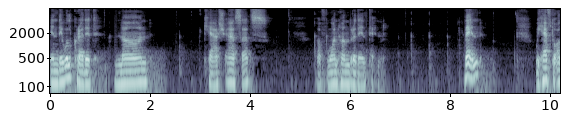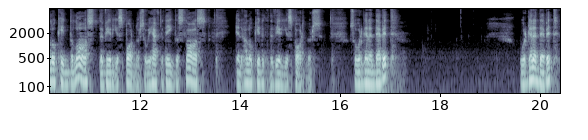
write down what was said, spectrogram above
and they will credit non-cash assets of 110. Then we have to allocate the loss to the various partners. So we have to take this loss and allocate it to the various partners. So we're going to debit. We're going to debit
